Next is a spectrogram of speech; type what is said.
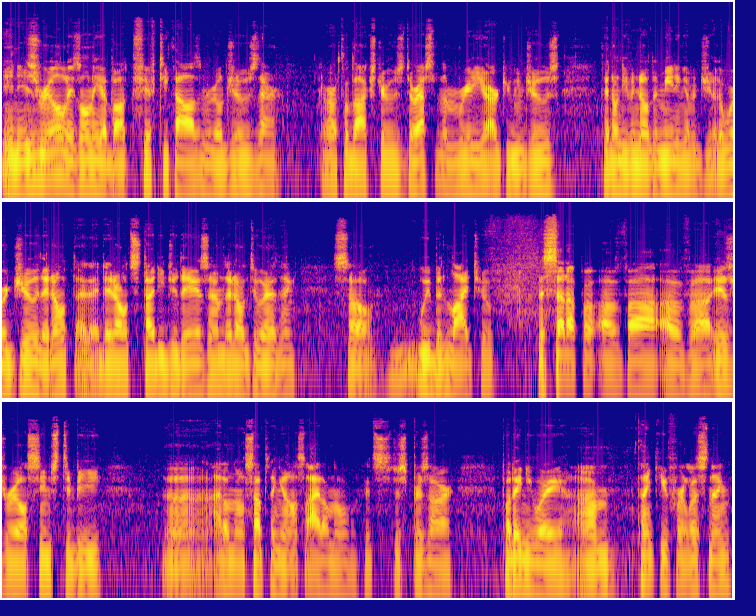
in Israel is only about fifty thousand real Jews there. The Orthodox Jews. The rest of them really aren't even Jews. They don't even know the meaning of Jew, the word Jew. They don't they don't study Judaism. They don't do anything. So we've been lied to. The setup of uh, of uh, Israel seems to be, uh, I don't know, something else. I don't know. It's just bizarre. But anyway, um, thank you for listening.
